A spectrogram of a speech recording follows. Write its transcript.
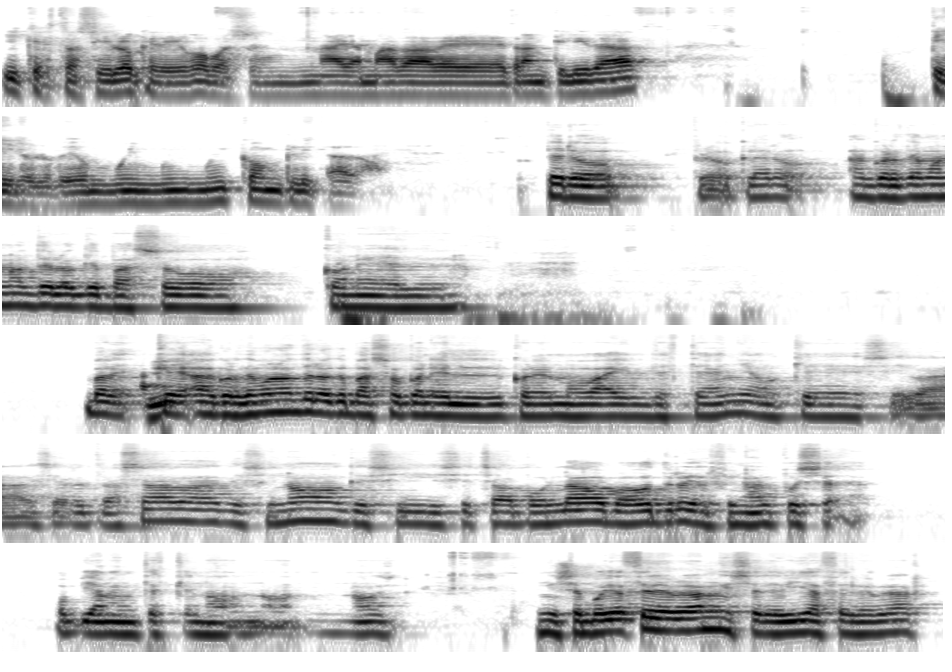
Y que esto sí, lo que digo, pues una llamada de tranquilidad pero lo veo muy, muy, muy complicado. Pero, pero claro, acordémonos de lo que pasó con el. Vale, que acordémonos de lo que pasó con el, con el mobile de este año, que se iba, se retrasaba, que si no, que si se echaba para un lado, para otro, y al final, pues obviamente es que no, no, no ni se podía celebrar ni se debía celebrar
